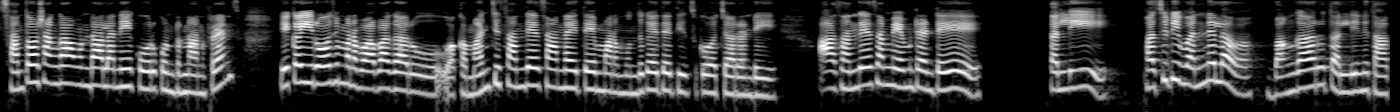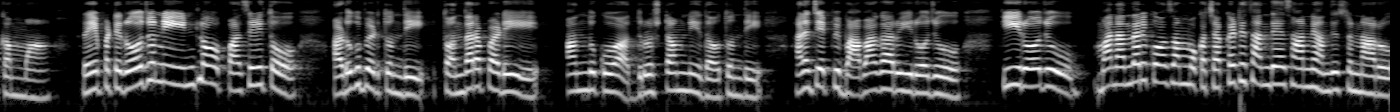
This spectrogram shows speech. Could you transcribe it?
సంతోషంగా ఉండాలని కోరుకుంటున్నాను ఫ్రెండ్స్. ఇక ఈరోజు మన బాబాగారు ఒక మంచి సందేశాన్ని అయితే మన ముందుకైతే తీసుకువచ్చారండి. ఆ సందేశం ఏమిటంటే తల్లి పసిడి వన్నెల బంగారు తల్లిని తాకమ్మ. రేపటి రోజు నీ ఇంట్లో పసిడితో అడుగు పెడుతుంది. తొందరపడి అందుకు అదృష్టం నీదవుతుంది అని చెప్పి బాబాగారు ఈరోజు ఈరోజు మనందరి కోసం ఒక చక్కటి సందేశాన్ని అందిస్తున్నారు.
